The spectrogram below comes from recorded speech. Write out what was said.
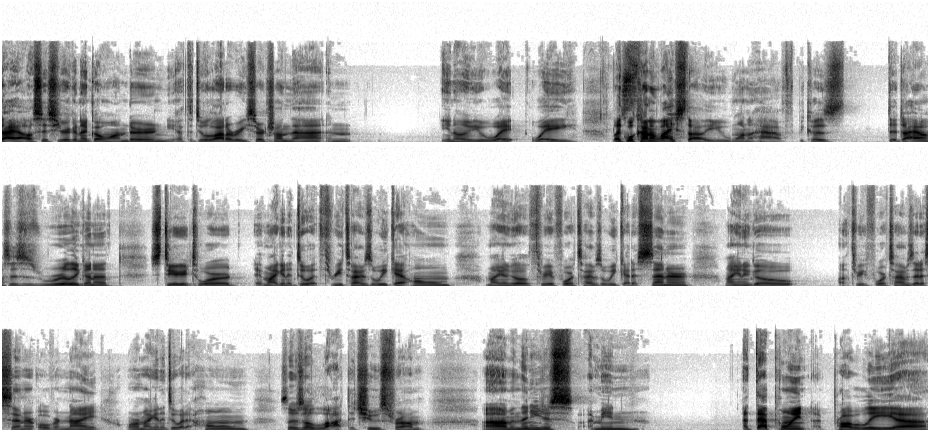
dialysis you're going to go under, and you have to do a lot of research on that. And you know, you weigh, weigh like what kind of lifestyle you want to have because the dialysis is really going to steer you toward am I going to do it three times a week at home? Am I going to go three or four times a week at a center? Am I going to go uh, three, four times at a center overnight? Or am I going to do it at home? So there's a lot to choose from. Um, and then you just, I mean, at that point, probably uh,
